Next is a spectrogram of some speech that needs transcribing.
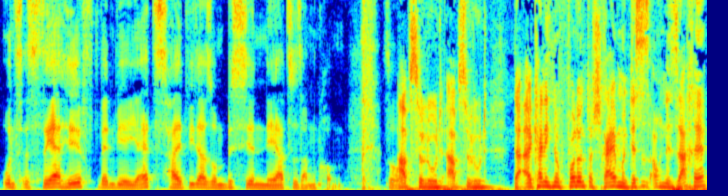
uns es sehr hilft, wenn wir jetzt halt wieder so ein bisschen näher zusammenkommen. So. Absolut, absolut. Da kann ich nur voll unterschreiben und das ist auch eine Sache,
